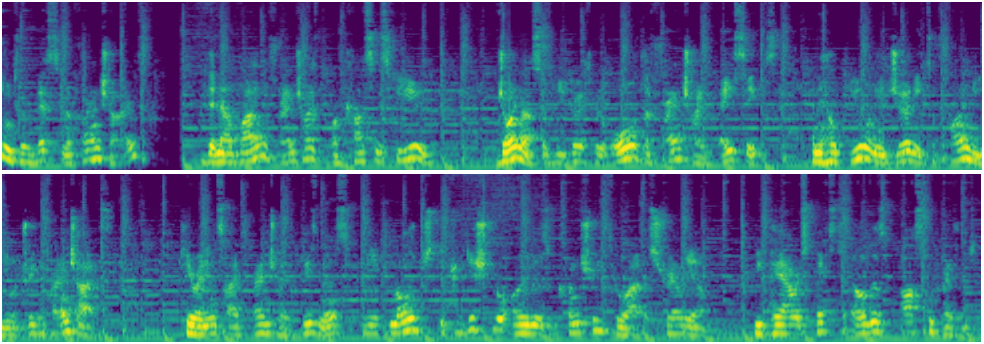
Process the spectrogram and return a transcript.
looking to invest in a franchise? Then our Buying a Franchise podcast is for you. Join us as we go through all of the franchise basics and help you on your journey to finding your dream franchise. Here at Inside Franchise Business, we acknowledge the traditional owners of country throughout Australia. We pay our respects to elders past and present.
